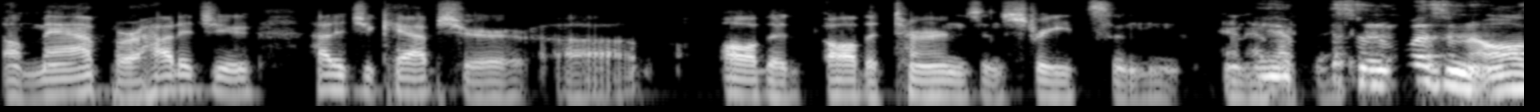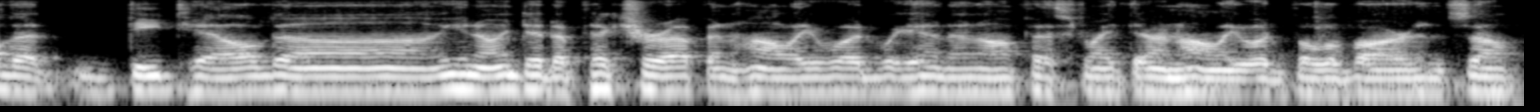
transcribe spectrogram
a map or how did you how did you capture uh, all the all the turns and streets and and everything? Yeah, it wasn't, wasn't all that detailed. Uh, you know, I did a picture up in Hollywood. We had an office right there on Hollywood Boulevard, and so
